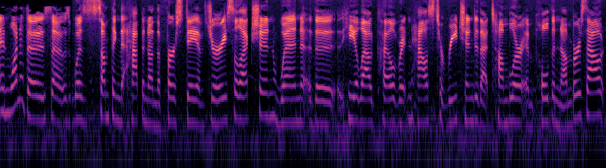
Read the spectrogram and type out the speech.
and one of those uh, was something that happened on the first day of jury selection when the he allowed Kyle Rittenhouse to reach into that tumbler and pull the numbers out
